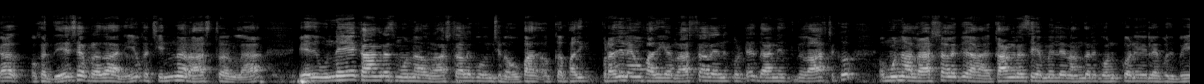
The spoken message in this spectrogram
కాదు ఒక దేశ ప్రధాని ఒక చిన్న రాష్ట్రంలో ఏది ఉన్నాయే కాంగ్రెస్ మూడు నాలుగు రాష్ట్రాలకు ఉంచిన ఒక పది ప్రజలేమో పదిహేను రాష్ట్రాలు ఎన్నుకుంటే దాన్ని లాస్ట్కు మూడు నాలుగు రాష్ట్రాలకు కాంగ్రెస్ ఎమ్మెల్యేలు అందరు కొనుక్కొని లేకపోతే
